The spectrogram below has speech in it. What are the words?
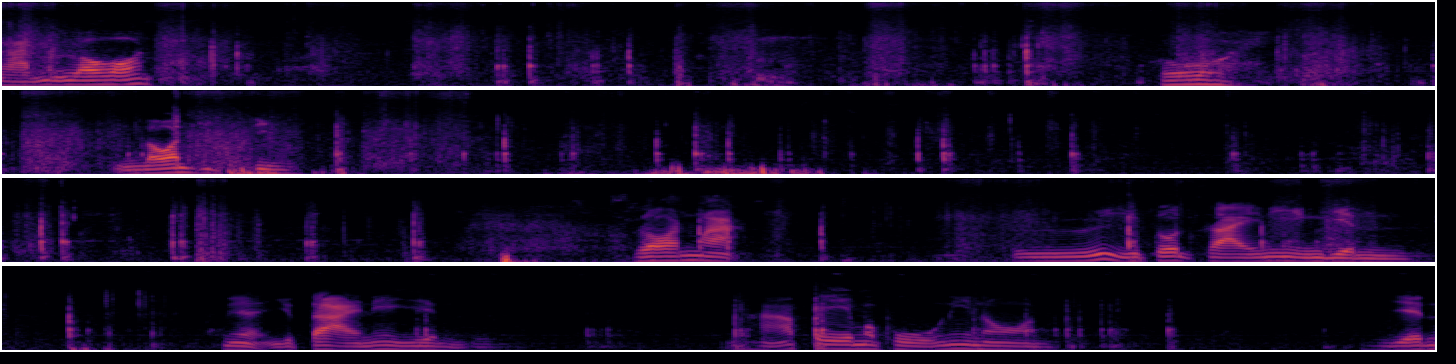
ากาศมันร้อน โอ้ย ร้อนจริงๆร้อนมากเอออยู่ต้นไทรนี่ยังเย็น เนี่ย อยู่ใต้นี่เย็น หาเปมาผูกนี่นอน เย็น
